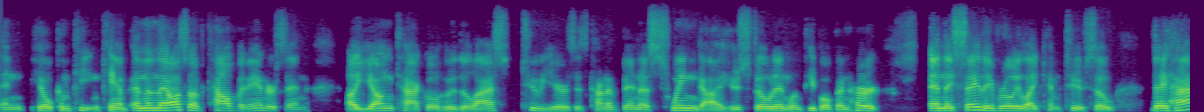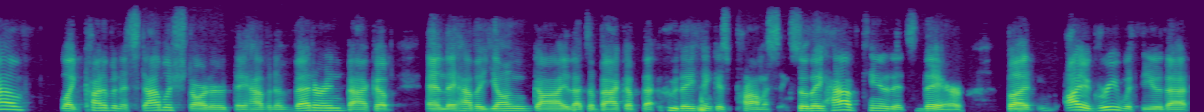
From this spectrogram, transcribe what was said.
and he'll compete in camp. And then they also have Calvin Anderson, a young tackle who the last two years has kind of been a swing guy who's filled in when people have been hurt. And they say they really like him too. So they have like kind of an established starter, they have a veteran backup, and they have a young guy that's a backup that who they think is promising. So they have candidates there. But I agree with you that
